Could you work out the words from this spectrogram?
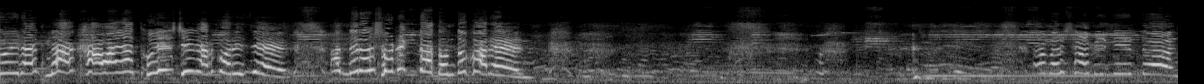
দুই রাত না খাওয়ায় ধুই স্বীকার করেছে। আপনারা সঠিক তদন্ত করেন আমার স্বামী নির্দোষ।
